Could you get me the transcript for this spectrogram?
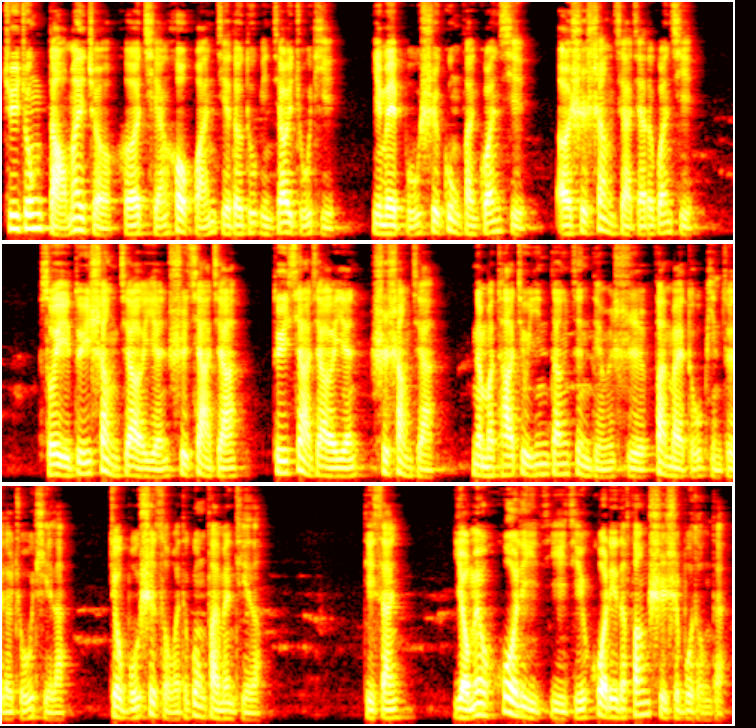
居中倒卖者和前后环节的毒品交易主体，因为不是共犯关系，而是上下家的关系。所以，对于上家而言是下家，对于下家而言是上家，那么他就应当认定为是贩卖毒品罪的主体了，就不是所谓的共犯问题了。第三，有没有获利以及获利的方式是不同的。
